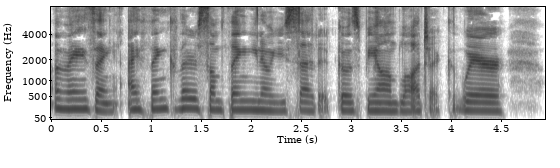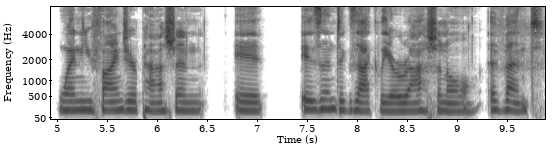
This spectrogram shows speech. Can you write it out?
amazing. I think there's something, you know, you said it goes beyond logic where when you find your passion, it isn't exactly a rational event.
